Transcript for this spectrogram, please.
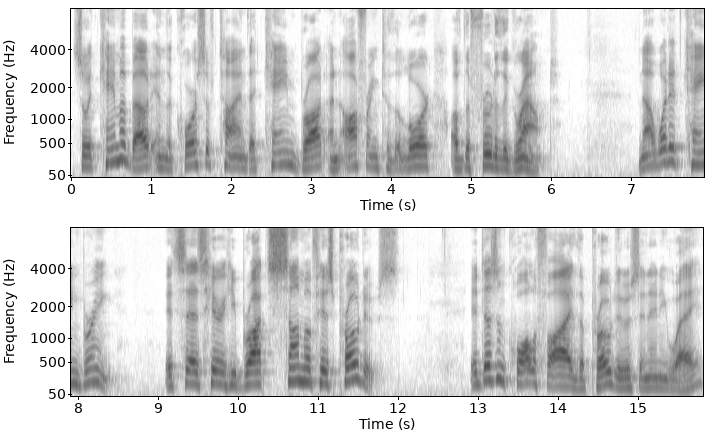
So it came about in the course of time that Cain brought an offering to the Lord of the fruit of the ground. Now what did Cain bring? It says here he brought some of his produce. It doesn't qualify the produce in any way.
